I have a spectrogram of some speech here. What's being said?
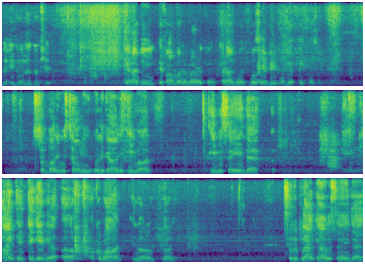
but he's doing the dumb shit. Can I be, if I'm an American and I went Muslim, you call me a fake Muslim? Somebody was telling me when the guy, the Imam, he was saying that uh, I did, they gave me a, a, a Quran, you know, what I'm learning. So the black guy was saying that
